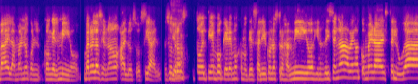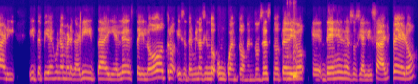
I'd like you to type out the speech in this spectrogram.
va de la mano con, con el mío, va relacionado a lo social. Nosotros yeah. todo el tiempo queremos como que salir con nuestros amigos y nos dicen, ah, ven a comer a este lugar y y te pides una margarita y el este y lo otro y se termina haciendo un cuentón. Entonces, no te digo que dejes de socializar, pero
